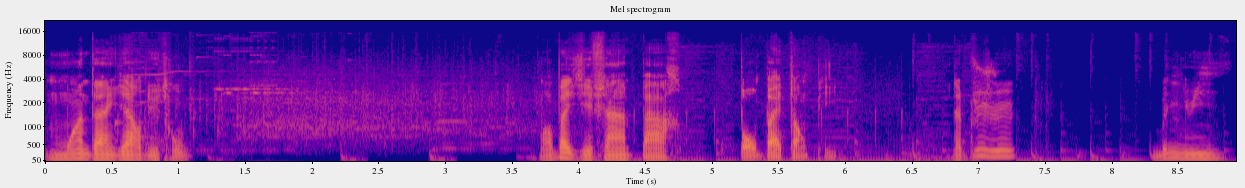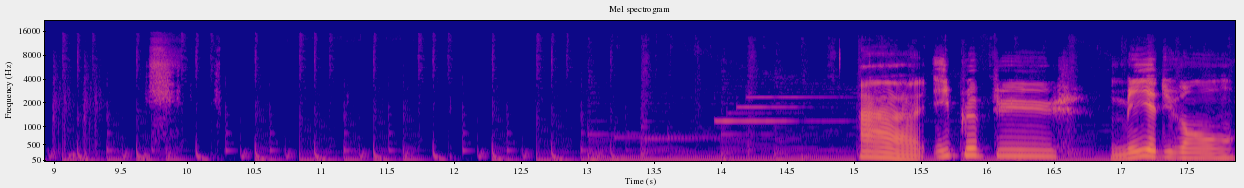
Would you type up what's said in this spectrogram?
moins d'un quart du trou. Bon bah j'ai fait un par. Bon bah tant pis. n'a plus jus. Bonne nuit. Ah, il pleut plus. Mais il y a du vent.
